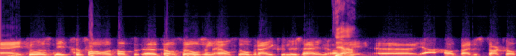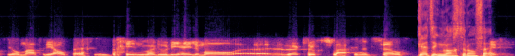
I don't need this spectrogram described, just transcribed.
Nee, toen was het niet het geval. Het had, het had wel zijn elfde op rij kunnen zijn. Alleen. Uh, ja, had bij de start had hij al materiaalpech in het begin, waardoor hij helemaal uh, werd teruggeslagen in het veld. Ketting lag eraf, hè? Heeft,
